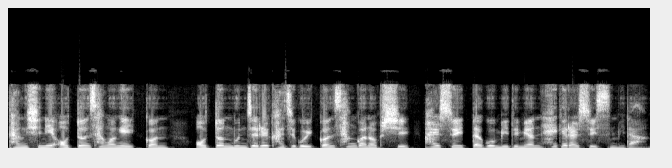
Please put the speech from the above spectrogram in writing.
당신이 어떤 상황에 있건 어떤 문제를 가지고 있건 상관없이 할 수 있다고 믿으면 해결할 수 있습니다.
